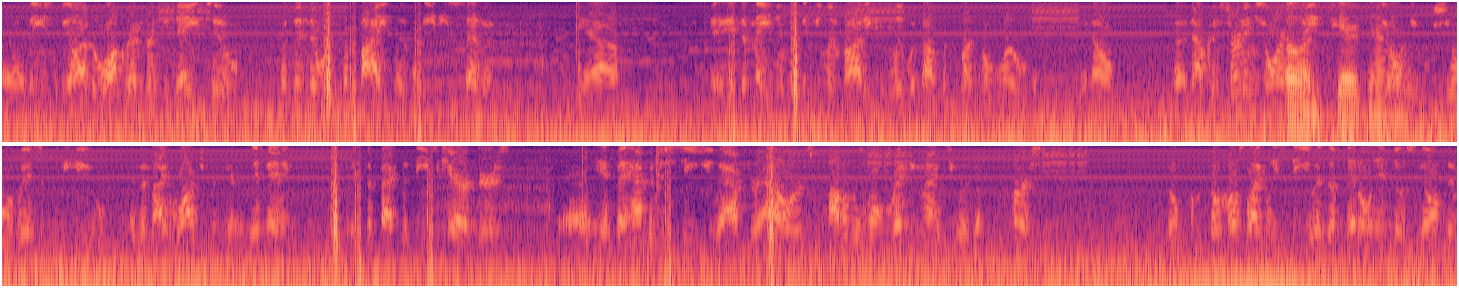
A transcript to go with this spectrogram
Uh, they used to be allowed to walk around during the day too, but then there was the bite of 87. Yeah. It's amazing that the human body can live without the frontal lobe, you know? Uh, now, concerning your Oh, I'm safety, scared the only real risk to you as a night watchman here, if any, is the fact that these characters, uh, if they happen to see you after hours, probably won't recognize you as a person. They'll, they'll most likely see you as a metal endoskeleton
